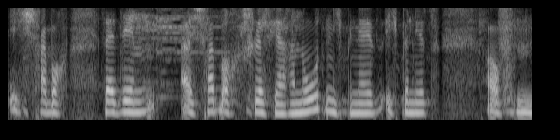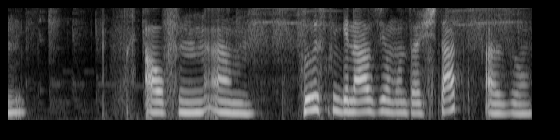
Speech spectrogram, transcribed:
ich schreibe auch seitdem, äh, ich schreibe auch schlechtere Noten. Ich bin jetzt, ich bin jetzt auf dem auf dem ähm, höchsten Gymnasium unserer Stadt. Also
